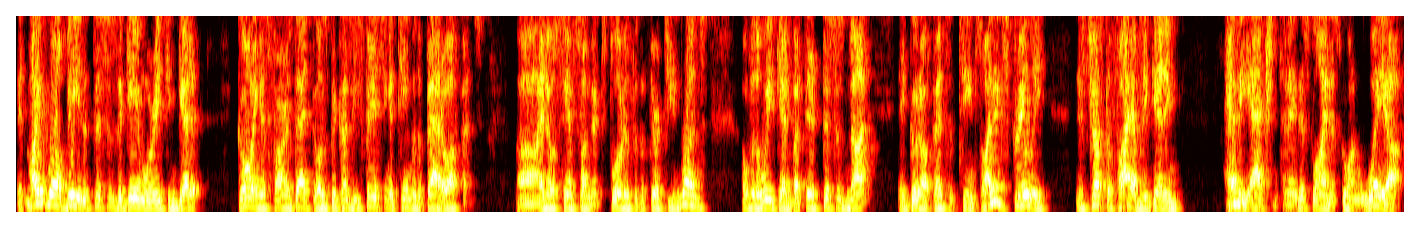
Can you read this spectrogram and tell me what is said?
It might well be that this is the game where he can get it going as far as that goes because he's facing a team with a bad offense. Uh, I know Samsung exploded for the 13 runs over the weekend, but this is not a good offensive team. So I think Straily is justifiably getting heavy action today. This line has gone way up.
